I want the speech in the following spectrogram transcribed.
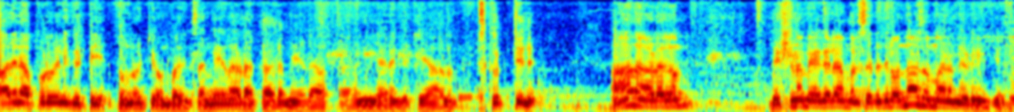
അതിന് അപ്രൂവൽ കിട്ടി തൊണ്ണൂറ്റി ഒമ്പതിൽ സംഗീതനാട് അക്കാദമിയുടെ അംഗീകാരം കിട്ടിയ ആളും സ്ക്രിപ്റ്റിന് ആ നാടകം ദക്ഷിണ മേഖലാ മത്സരത്തിൽ ഒന്നാം സമ്മാനം നേടുകയും ചെയ്തു.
